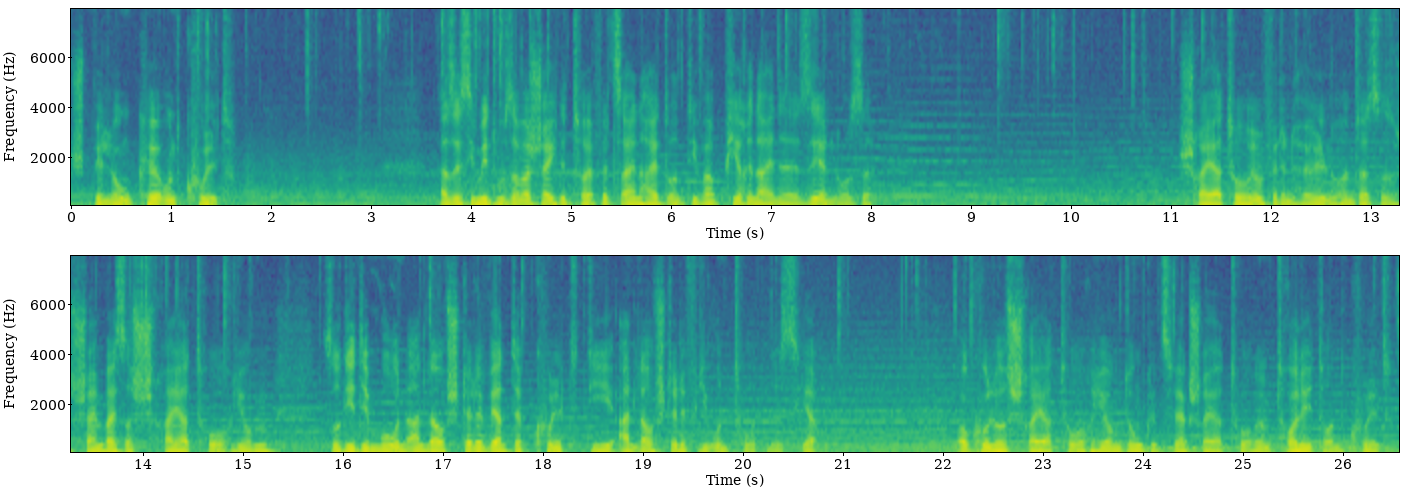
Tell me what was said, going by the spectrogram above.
Spelunke und Kult. Also ist die Medusa wahrscheinlich eine Teufelseinheit und die Vampirin eine seelenlose. Schreiatorium für den Höllenhund. Also scheinbar ist das Schreiatorium so die Dämonenanlaufstelle, während der Kult die Anlaufstelle für die Untoten ist. Ja. Oculus Schreiatorium, Dunkelzwerg Schreiatorium, Trollidon Kult.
